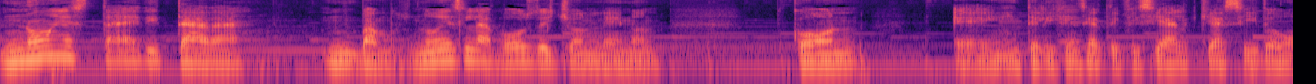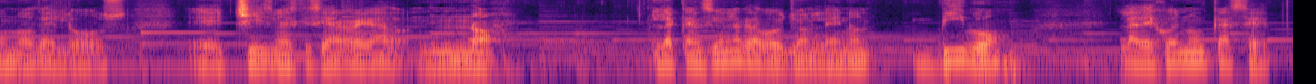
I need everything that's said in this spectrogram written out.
no está editada, vamos, no es la voz de John Lennon con eh, inteligencia artificial que ha sido uno de los eh, chismes que se ha regado. No. La canción la grabó John Lennon vivo, la dejó en un cassette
